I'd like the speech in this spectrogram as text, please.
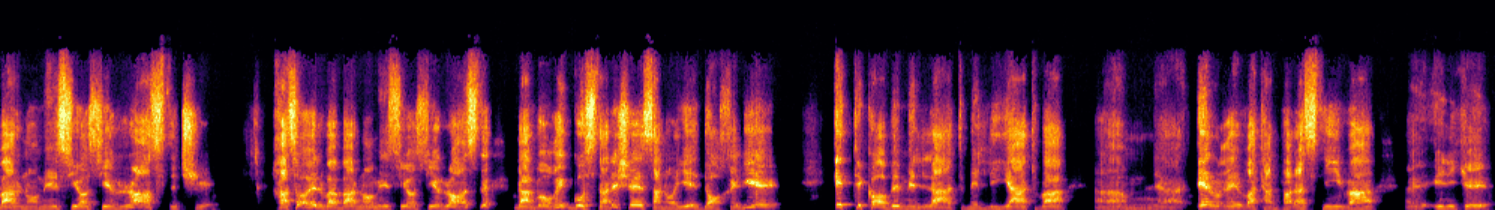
برنامه سیاسی راست چیه؟ خسائل و برنامه سیاسی راست در واقع گسترش صنایع داخلیه. اتکاب ملت ملیت و ارق وطن پرستی و اینی که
